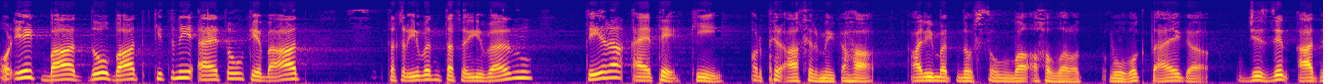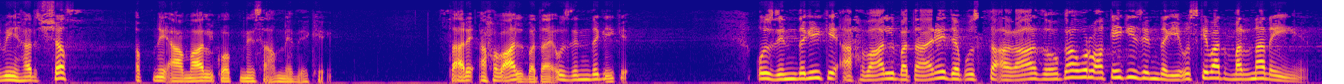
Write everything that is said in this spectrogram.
और एक बात, दो बात, कितनी आयतों के बाद, तकरीबन तकरीबन तेरह आयतें की। और फिर आखिर में कहा, अलीमत नफ्सवरत वो वक्त आएगा जिस दिन आदमी हर शख्स अपने अमाल को अपने सामने देखे। सारे अहवाल बताए उस ज़िंदगी के। उस ज़िंदगी के अहवाल बताए जब उसका आगाज़ होगा और हकीकी ज़िंदगी, उसके बाद मरना नहीं है।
